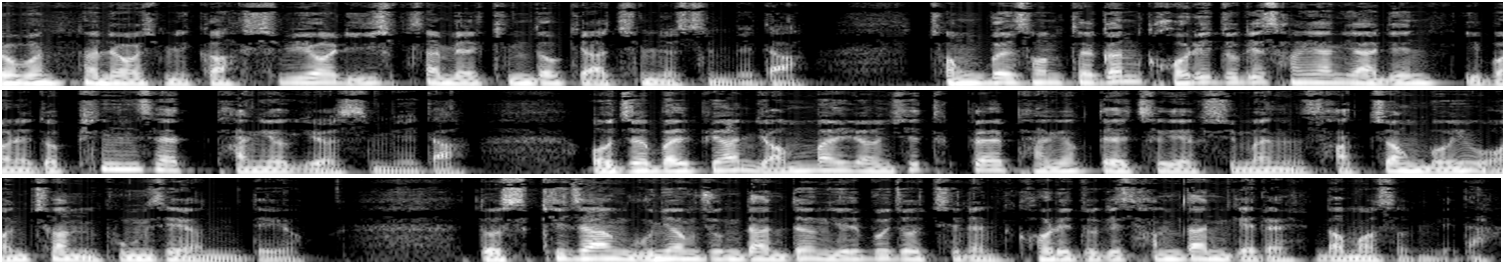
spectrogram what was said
여러분 안녕하십니까. 12월 23일 김덕기 아침 뉴스입니다. 정부의 선택은 거리두기 상향이 아닌 이번에도 핀셋 방역이었습니다. 어제 발표한 연말연시 특별 방역 대책 핵심은 사적 모임 원천 봉쇄였는데요. 또 스키장 운영 중단 등 일부 조치는 거리두기 3단계를 넘어섭니다.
